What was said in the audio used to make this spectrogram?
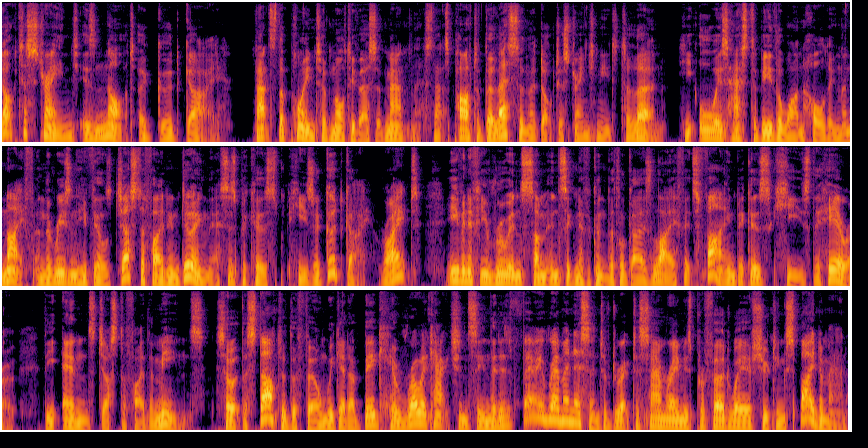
Doctor Strange is not a good guy. That's the point of Multiverse of Madness. That's part of the lesson that Doctor Strange needs to learn. He always has to be the one holding the knife, and the reason he feels justified in doing this is because he's a good guy, right? Even if he ruins some insignificant little guy's life, it's fine because he's the hero the ends justify the means. So at the start of the film, we get a big heroic action scene that is very reminiscent of director Sam Raimi's preferred way of shooting Spider Man,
